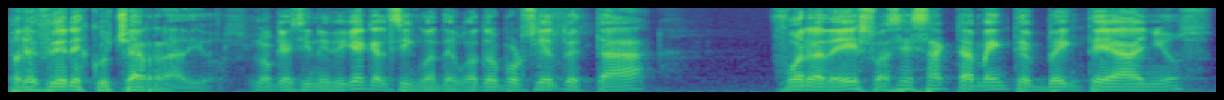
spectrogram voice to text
prefiere escuchar radios. Lo que significa que el 54% está Fuera de eso, hace exactamente 20 años,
